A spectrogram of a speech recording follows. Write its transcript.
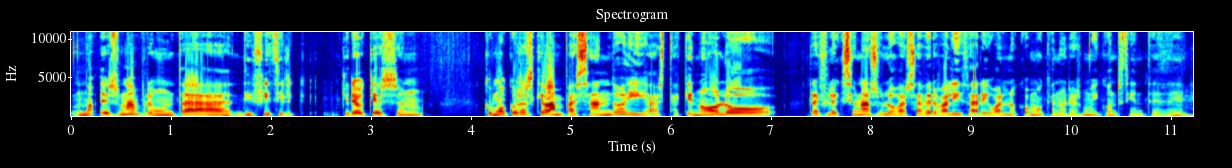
no, es una pregunta difícil. Creo que son como cosas que van pasando y hasta que no lo reflexionas o lo vas a verbalizar, igual no como que no eres muy consciente de, mm.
